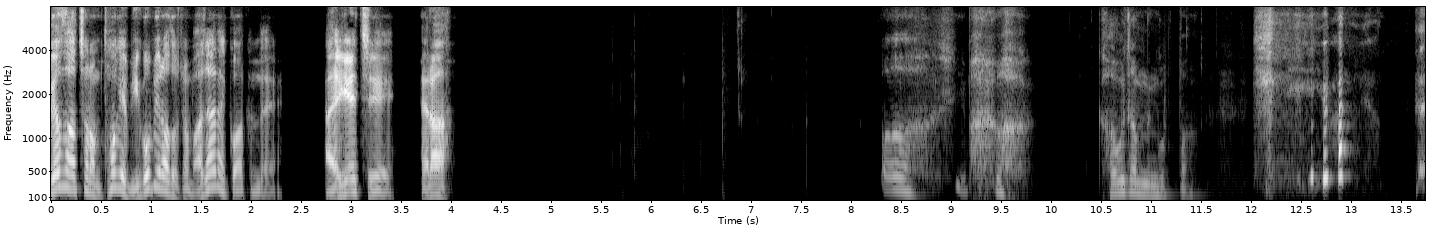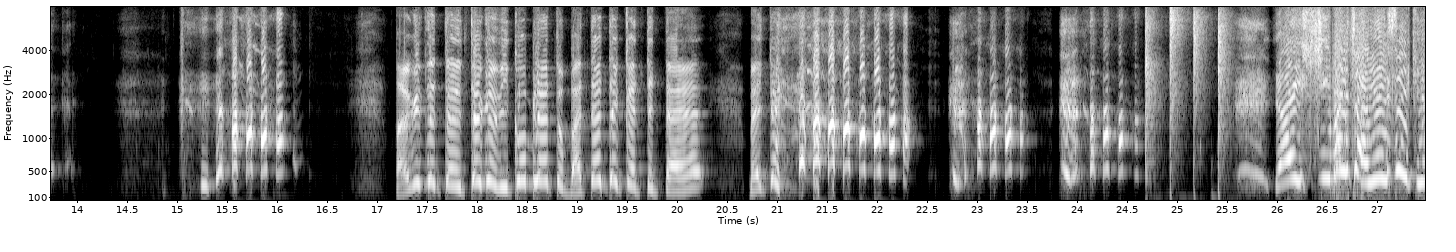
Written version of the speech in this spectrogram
여사처럼 턱에 미곱이라도 좀 맞아야 될 것 같은데. 알겠지? 해라 어, 씨발. 어, 가오 잡는 것 봐. 방에서 떡에 위코비라도 맞았다 같았다. 맞다. 야, 이 씨발 장애인 새끼야!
